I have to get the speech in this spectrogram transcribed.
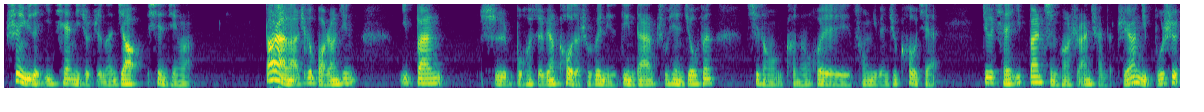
剩余的一千你就只能交现金了。当然了，这个保障金一般是不会随便扣的，除非你的订单出现纠纷。系统可能会从里面去扣钱，这个钱一般情况是安全的，只要你不是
